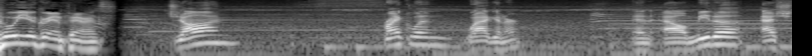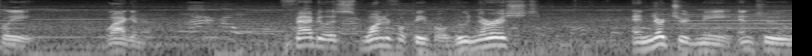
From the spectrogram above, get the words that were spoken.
Who are your grandparents? John Franklin Wagoner and Almeda Ashley Wagoner. Fabulous, wonderful people who nourished and nurtured me into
